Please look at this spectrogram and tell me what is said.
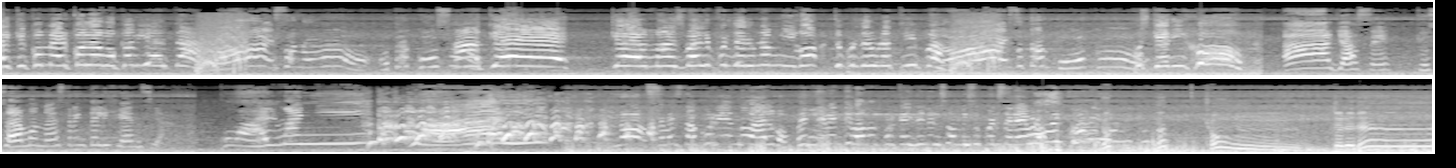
hay que comer con la boca abierta. ¡Ah, eso no! ¡Otra cosa! ¿Ah, qué? ¿Qué? Más vale perder un amigo que perder una tripa. ¡Ah, eso tampoco! Pues, ¿qué dijo? Ah, ya sé. Que usáramos nuestra inteligencia. ¿Cuál, maní? ¿Cuál? No, se me está ocurriendo algo. Vente, vente, vamos, porque ahí viene el zombie super cerebro. ¡Chum! ¡Tarará! ¡Ta- tarará!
